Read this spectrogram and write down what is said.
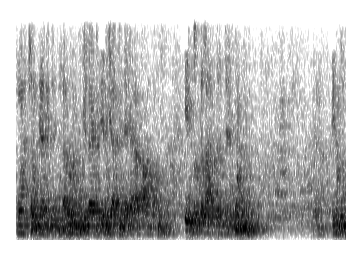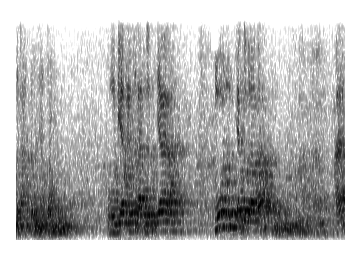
Munculnya di wilayah Syria di daerah Amas itu telah terjadi. Ya, itu telah terjadi. Kemudian yang selanjutnya Mun yang keberapa? Hah?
